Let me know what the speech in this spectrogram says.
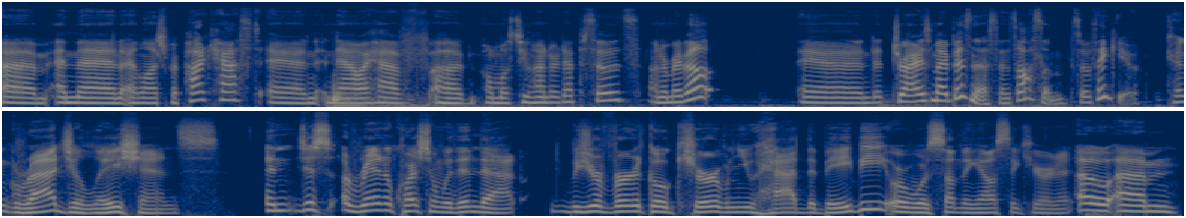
um, and then I launched my podcast, and now I have uh, almost 200 episodes under my belt, and it drives my business, and it's awesome. So thank you. Congratulations. And just a random question within that was your vertigo cured when you had the baby, or was something else that cured it? Oh, um,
